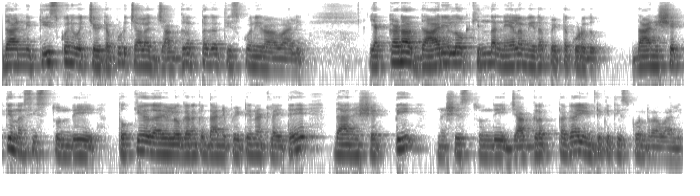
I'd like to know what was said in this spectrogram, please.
దాన్ని తీసుకొని వచ్చేటప్పుడు చాలా జాగ్రత్తగా తీసుకొని రావాలి. ఎక్కడ దారిలో కింద నేల మీద పెట్టకూడదు. దాని శక్తి నశిస్తుంది. తొక్కే దారిలో గనక దాన్ని పెట్టినట్లయితే దాని శక్తి నశిస్తుంది. జాగ్రత్తగా ఇంటికి తీసుకొని రావాలి.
